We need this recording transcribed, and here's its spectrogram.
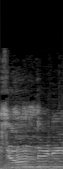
चुंदड़ी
